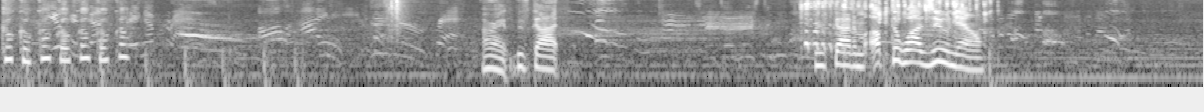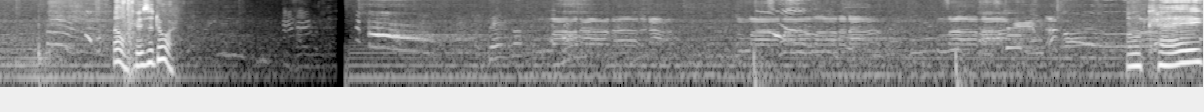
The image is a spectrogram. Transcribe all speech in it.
Go, go, go, go, go, go, go. bring a friend. All I need is friend. All right, we've got. We've got him up the wazoo now. Oh, here's a door. Okay.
